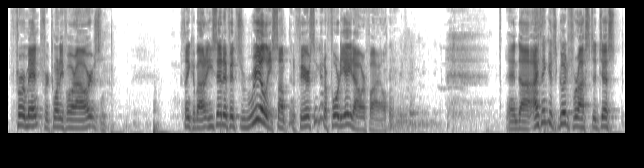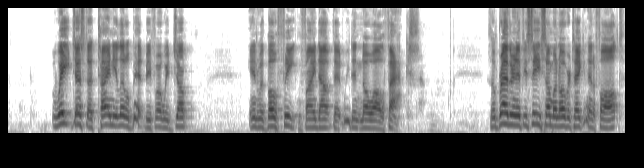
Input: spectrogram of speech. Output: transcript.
ferment for 24 hours, think about it. He said, if it's really something fierce, they got a 48 hour file. And uh, I think it's good for us to just wait just a tiny little bit before we jump in with both feet and find out that we didn't know all the facts. So, brethren, if you see someone overtaken in a fault,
